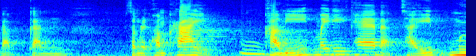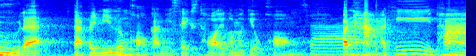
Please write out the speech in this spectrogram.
แบบการสำเร็จความใคร่ อืม คราวนี้ไม่ได้แค่แบบใช้มือและ แต่ไปมีเรื่องของการมีเซ็กซ์ทอยเข้ามาเกี่ยวข้อง ใช่ ปัญหาที่ทาง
